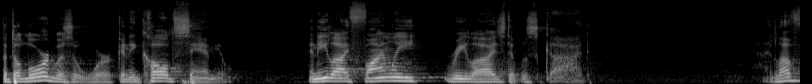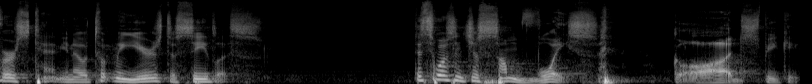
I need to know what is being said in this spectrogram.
But the Lord was at work, and he called Samuel. And Eli finally realized it was God. I love verse 10. You know, it took me years to see this. This wasn't just some voice, God speaking.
